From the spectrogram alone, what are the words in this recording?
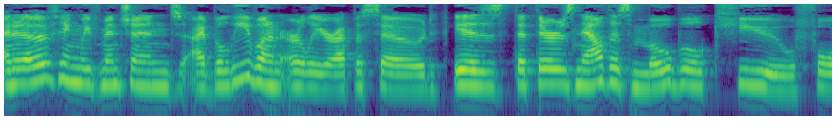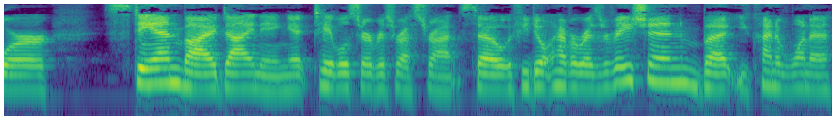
And another thing we've mentioned, I believe on an earlier episode, is that there's now this mobile queue for standby dining at table service restaurants. So if you don't have a reservation, but you kind of want to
